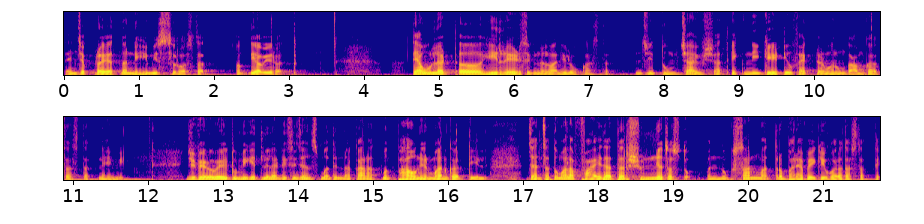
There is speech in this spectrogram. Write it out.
त्यांचे प्रयत्न नेहमीच सुरू असतात. अगदी अविरत. त्या उलट ही रेड सिग्नलवाली लोक असतात जी तुमच्या आयुष्यात एक निगेटिव्ह फॅक्टर म्हणून काम करत असतात नेहमी. जे वेळोवेळी तुम्ही घेतलेल्या डिसिजन्समध्ये नकारात्मक भाव निर्माण करतील ज्यांचा तुम्हाला फायदा तर शून्यच असतो पण नुकसान मात्र बऱ्यापैकी करत असतात ते.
